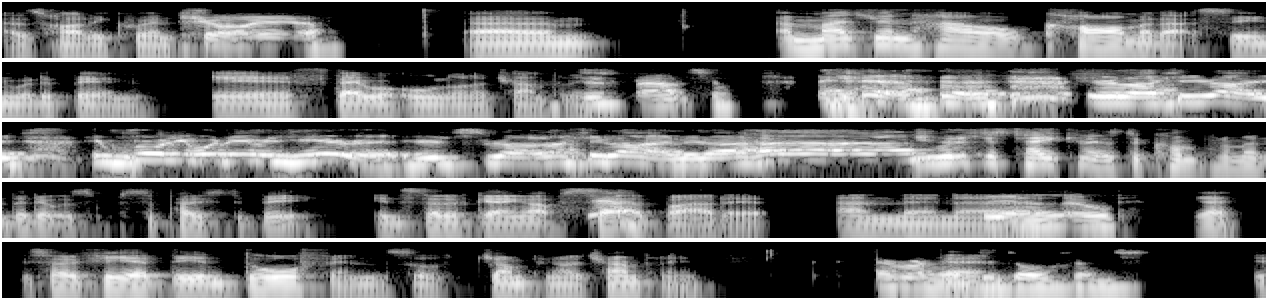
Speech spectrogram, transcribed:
as Harley Quinn. Sure, yeah. Um, imagine how calmer that scene would have been if they were all on a trampoline. Just bouncing. Yeah. You're lucky guy. He probably wouldn't even hear it. He'd like, lucky line. Like, ah. He would have just taken it as the compliment that it was supposed to be, instead of getting upset Yeah. about it. And then, uh, yeah, so if he had the endorphins of jumping on a trampoline. everyone Yeah. needs the dolphins. E-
